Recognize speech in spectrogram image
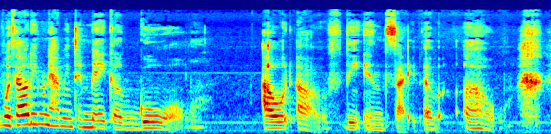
without even having to make a goal out of the insight of oh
